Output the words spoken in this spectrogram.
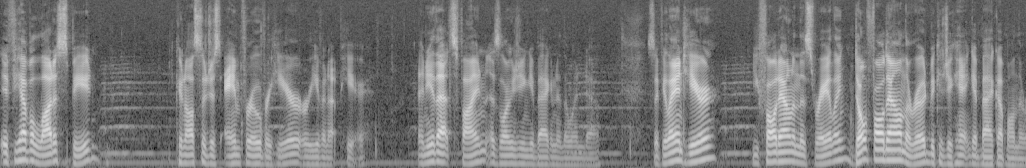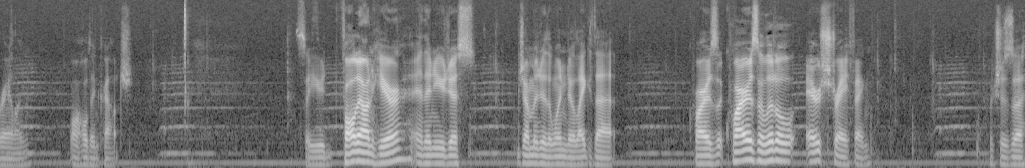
If you have a lot of speed, you can also just aim for over here or even up here. Any of that's fine as long as you can get back into the window. So if you land here, you fall down on this railing. Don't fall down on the road because you can't get back up on the railing while holding crouch. So you fall down here, and then you just jump into the window like that. Requires, requires a little air strafing, which is a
